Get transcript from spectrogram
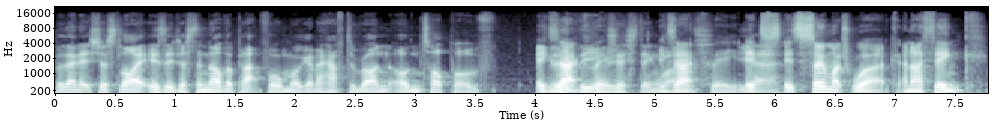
But then it's just like, is it just another platform we're going to have to run on top of exactly the existing ones? exactly Yeah. it's it's so much work and i think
